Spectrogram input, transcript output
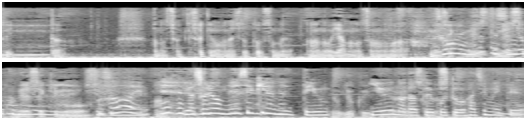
といったあのささっきのお話だとそのあの山野さんは明晰明晰明晰もす。ごい。いやそれを明晰夢っていうよく言うのだということを初めて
